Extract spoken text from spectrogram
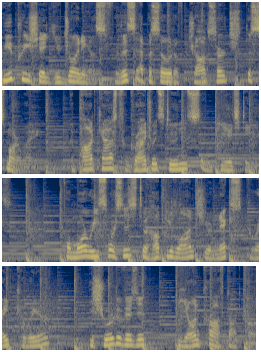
we appreciate you joining us for this episode of Job Search the Smart Way, a podcast for graduate students and PhDs. For more resources to help you launch your next great career, be sure to visit beyondprof.com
